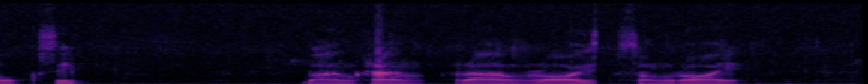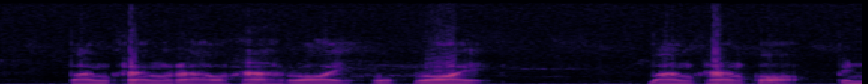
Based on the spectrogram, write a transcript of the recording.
หกสิบบางครั้งราวร้อยสองร้อยบางครั้งราวห้าร้อยหกร้อยบางครั้งก็เป็น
